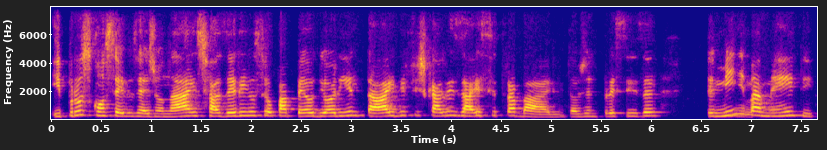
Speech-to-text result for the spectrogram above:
e para os conselhos regionais fazerem o seu papel de orientar e de fiscalizar esse trabalho. Então, a gente precisa ter minimamente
